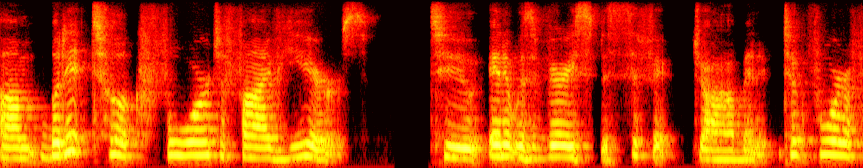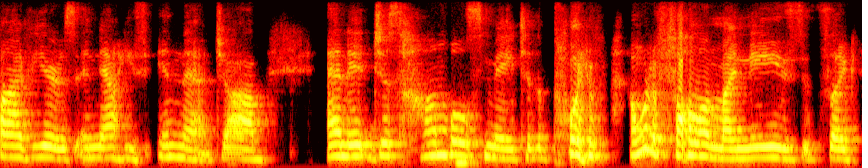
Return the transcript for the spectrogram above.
Um, but it took four to five years to, and it was a very specific job, and it took four to five years, and now he's in that job. And it just humbles me to the point of I want to fall on my knees. It's like,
